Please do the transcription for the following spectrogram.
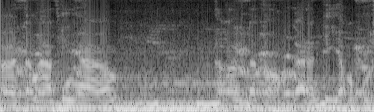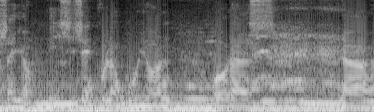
At ang aking ah, account na to. Garantiya ko po sa iyo. Isisend ko lang po yon oras na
